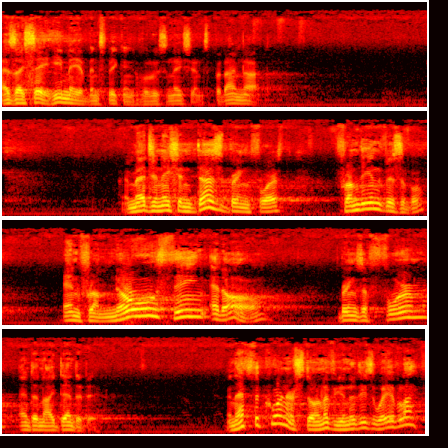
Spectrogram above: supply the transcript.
as I say, he may have been speaking of hallucinations, but I'm not. Imagination does bring forth from the invisible and from no thing at all brings a form and an identity. And that's the cornerstone of unity's way of life.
